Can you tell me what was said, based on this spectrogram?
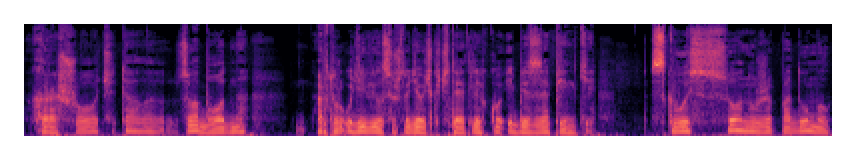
Хорошо читала, свободно. Артур удивился, что девочка читает легко и без запинки. Сквозь сон уже подумал,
